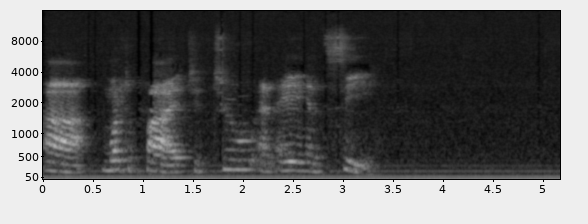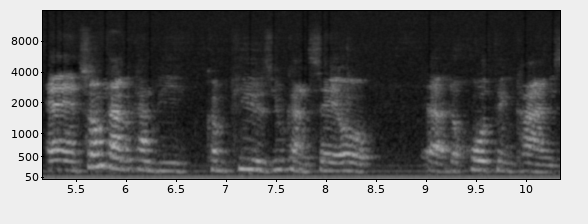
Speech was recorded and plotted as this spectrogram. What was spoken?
uh, multiply to 2 and A and C. And sometimes it can be confused. You can say, oh, uh, the whole thing times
